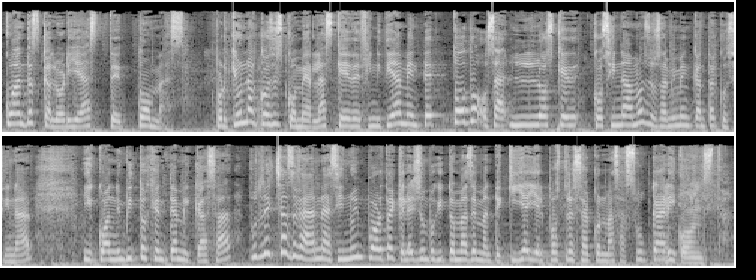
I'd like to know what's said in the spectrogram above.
¿Cuántas calorías te tomas? Porque una cosa es comerlas, que definitivamente todo, o sea, los que cocinamos, o sea, a mí me encanta cocinar. Y cuando invito gente a mi casa, pues le echas ganas y no importa que le eches un poquito más de mantequilla y el postre sea con más azúcar. y consta.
